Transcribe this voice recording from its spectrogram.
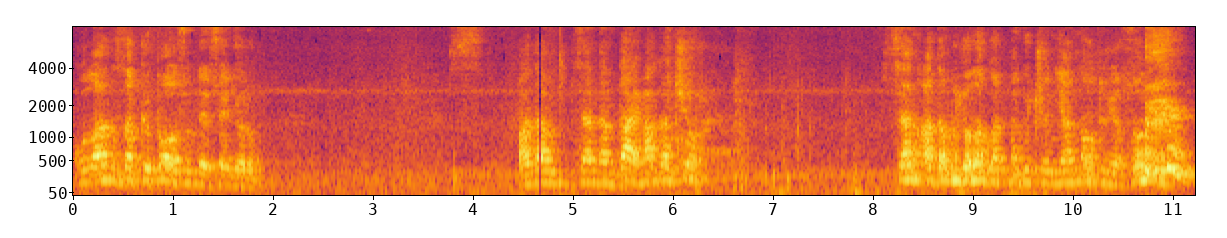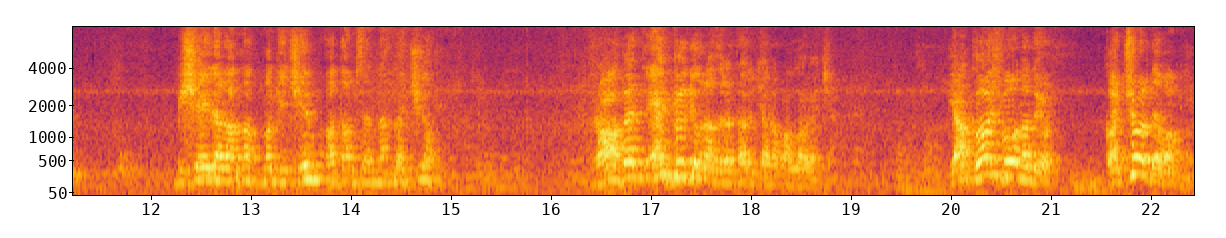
Kulağınıza küpe olsun diye söylüyorum. Adam senden daima kaçıyor. Sen adamı yola götürmek için yanına oturuyorsun. bir şeyler anlatmak için adam senden kaçıyor. Rağbet etme diyor Hazreti Ali Keramallahu Vece. Yaklaşma ona diyor. Kaçıyor devamlı.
